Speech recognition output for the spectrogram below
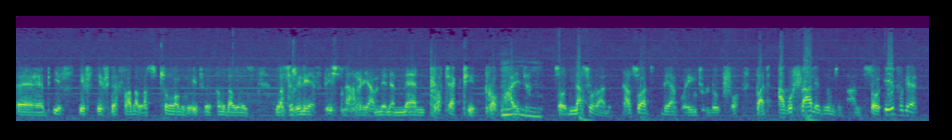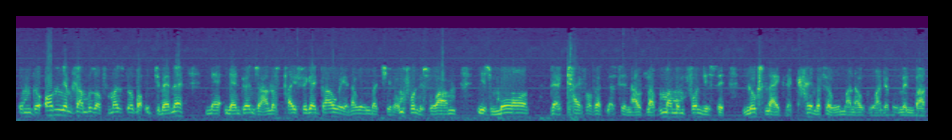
Uh, if if if the father was strong if the father was was really a visionary i mean a man protective provider so naturally that's what they are going to look for but akuhlali kunjalo so if ke umuntu omnye mhlawumbe uzofumana into yoba udibene ne- nento enjalo xa ifike ecaweni akweni bajini umfundisi wam is more the type of a person would love. Umama umfundisi looks like the kind of a woman I would want ebomini bakhe.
